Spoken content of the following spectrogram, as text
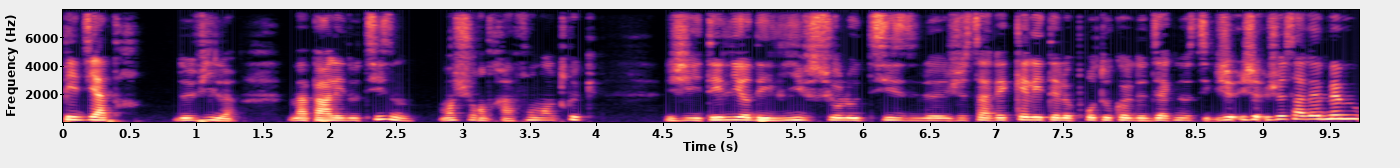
pédiatre de ville m'a parlé d'autisme, moi je suis rentrée à fond dans le truc. J'ai été lire des livres sur l'autisme, je savais quel était le protocole de diagnostic. Je, je, je savais même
